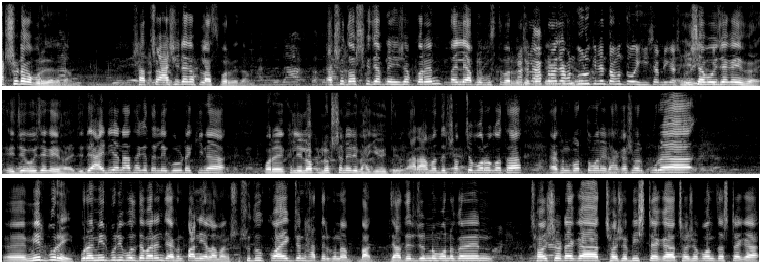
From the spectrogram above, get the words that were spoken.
আটশো টাকা পড়ে যাবে দাম। সাতশো আশি টাকা প্লাস পড়বে দাম। একশো দশ কেজি আপনি হিসাব করেন তাইলে আপনি বুঝতে পারবেন যে আপনারা যখন গরু কিনেন তখন তো ওই হিসাব নিকাশ হিসাব ওই জায়গায় হয় এই যে ওই জায়গায় হয়। যদি আইডিয়া না থাকে তাহলে গরুটা কিনা পরে খালি লোক- লোকসানেরই ভাগি হইতে আর আমাদের সবচেয়ে বড় কথা, এখন বর্তমানে ঢাকা শহর পুরা মিরপুরে, পুরা মিরপুরই বলতে পারেন যে এখন পানিয়ালা মাংস। শুধু কয়েকজন হাতের গোনা বাদ। যাদের জন্য মনে করেন ছয়শো টাকা, ছয়শো বিশ টাকা, ছয়শো পঞ্চাশ টাকা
